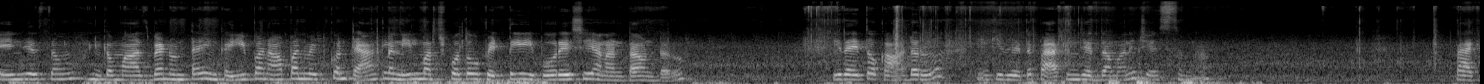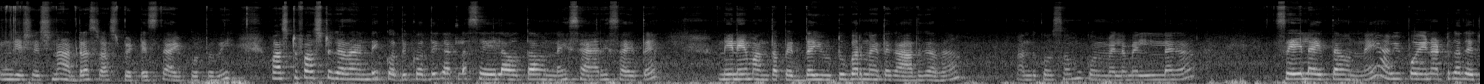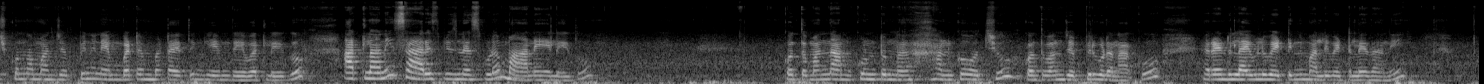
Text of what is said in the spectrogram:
ఏం చేస్తాము? ఇంకా మా హస్బెండ్ ఉంటే ఇంకా ఈ పని ఆ పని పెట్టుకొని ట్యాంక్లో నీళ్ళు మర్చిపోతావు పెట్టి పోరేసి అని అంటూ ఉంటారు. ఇదైతే ఒక ఆర్డరు. ఇంక ఇది అయితే ప్యాకింగ్ చేద్దామని చేస్తున్నా. ప్యాకింగ్ చేసేసిన అడ్రస్ రాసి పెట్టేస్తే అయిపోతుంది. ఫస్ట్ ఫస్ట్ కదండి కొద్ది కొద్దిగా అట్లా సేల్ అవుతూ ఉన్నాయి శారీస్ అయితే. నేనేం అంత పెద్ద యూట్యూబర్ని అయితే కాదు కదా. అందుకోసం కొన్ని మెల్లమెల్లగా సేల్ అవుతూ ఉన్నాయి. అవి పోయినట్టుగా తెచ్చుకుందాం అని చెప్పి నేను ఎంబటెంబట అయితే ఇంకేం తేవట్లేదు. అట్లా అని శారీస్ బిజినెస్ కూడా మానేయలేదు. కొంతమంది అనుకుంటున్న అనుకోవచ్చు. కొంతమంది చెప్పారు కూడా నాకు రెండు లైవ్లు పెట్టింది మళ్ళీ పెట్టలేదని.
